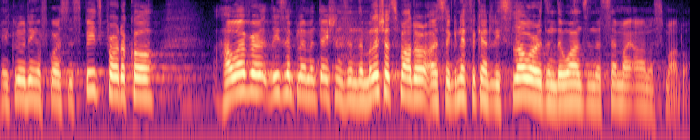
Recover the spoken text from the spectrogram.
including, of course, the SPDZ protocol. However, these implementations in the malicious model are significantly slower than the ones in the semi-honest model.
